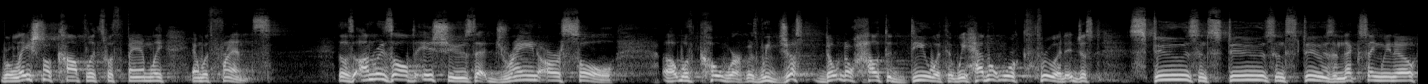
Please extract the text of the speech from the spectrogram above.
relational conflicts with family and with friends. Those unresolved issues that drain our soul uh, with coworkers, we just don't know how to deal with it. We haven't worked through it. It just stews and stews and stews. And next thing we know,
